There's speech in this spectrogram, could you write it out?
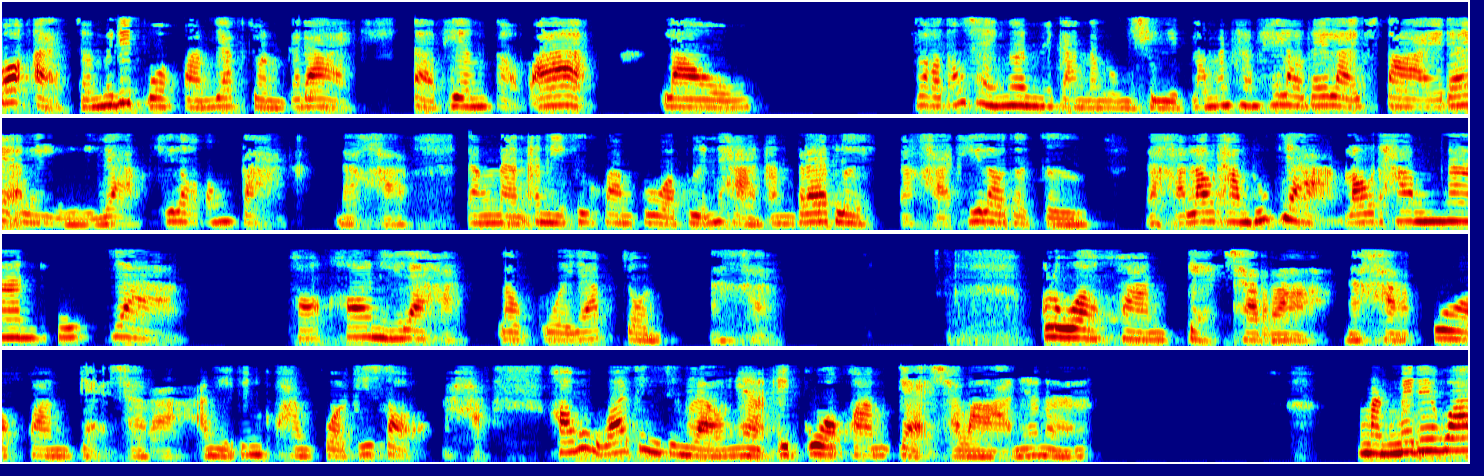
ก็อาจจะไม่ได้กลัวความยากจนก็ได้ แต่เพียงแต่ว่าเราเราต้องใช้เงินในการดำรงชีวิต แล้วมันทำให้เราได้ไลฟ์สไตล์ได้อะไรหลายอย่างที่เราต้องการนะคะ ดังนั้นอันนี้คือความกลัวพื้นฐานอันแรกเลยนะคะ ที่เราจะเจอนะคะ เราทำทุกอย่างเราทำงานทุกอย่าง เพราะข้อนี้แหละค่ะ เรากลัวยากจนนะคะ กลัวความแก่ชรานะคะ กลัวความแก่ชรา อันนี้เป็นความกลัวที่สองนะคะ เขาบอกว่าจริง ๆ แล้วเนี่ยไอ้กลัวความแก่ชราเนี่ยนะ มันไม่ได้ว่า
